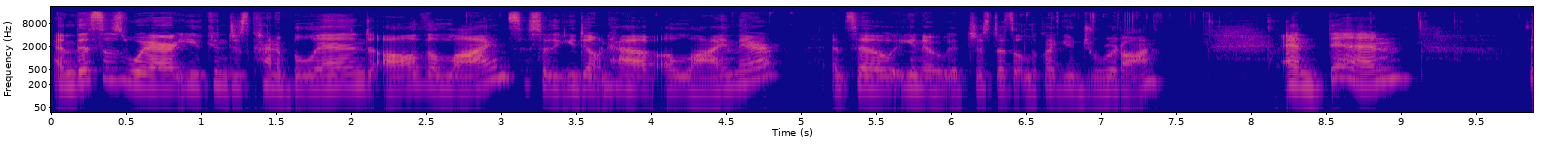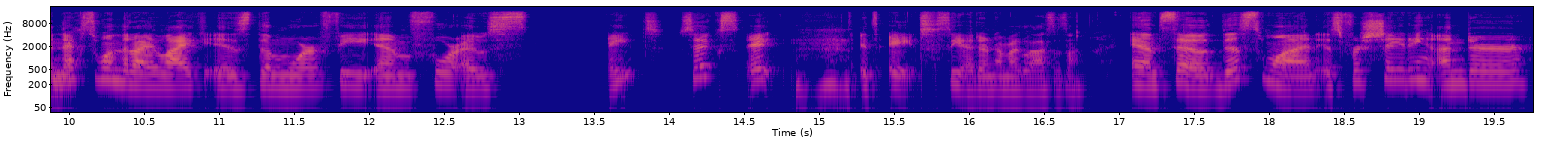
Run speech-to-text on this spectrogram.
and this is where you can just kind of blend all the lines so that you don't have a line there. And so, you know, it just doesn't look like you drew it on. And then the next one that I like is the Morphe M408, 6, 8, it's 8. See, I don't have my glasses on. And so this one is for shading under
